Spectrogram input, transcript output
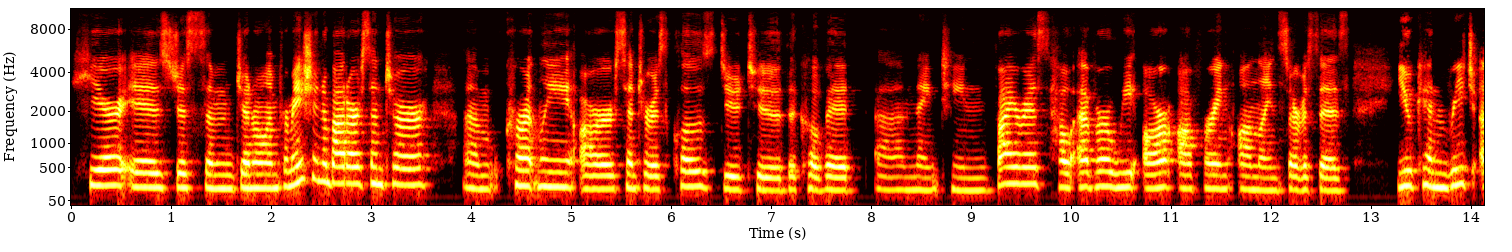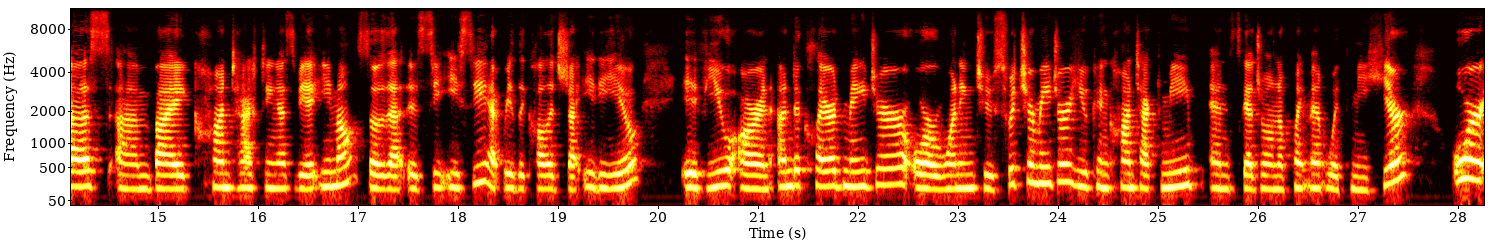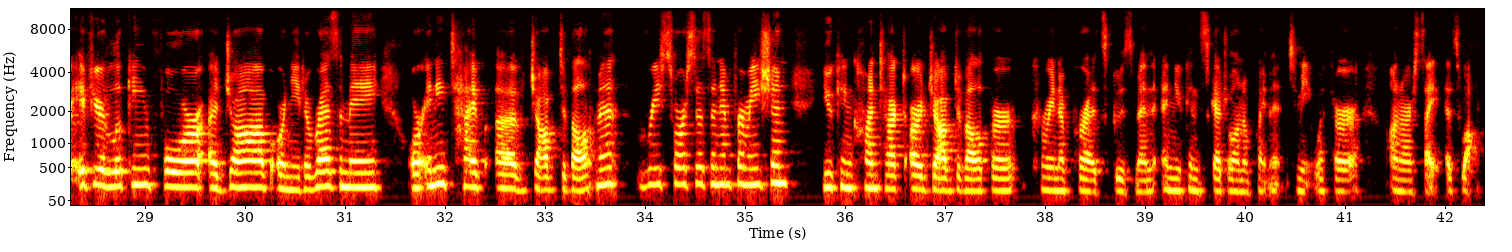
here is just some general information about our center. Um, currently, our center is closed due to the COVID uh, 19 virus. However, we are offering online services. You can reach us um, by contacting us via email. So that is cec at reedleycollege.edu. If you are an undeclared major or wanting to switch your major, you can contact me and schedule an appointment with me here. Or if you're looking for a job or need a resume or any type of job development resources and information, you can contact our job developer, Karina Perez Guzman, and you can schedule an appointment to meet with her on our site as well.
